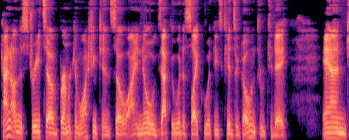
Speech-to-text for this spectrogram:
kind of on the streets of Bremerton, Washington. So I know exactly what it's like, what these kids are going through today. And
